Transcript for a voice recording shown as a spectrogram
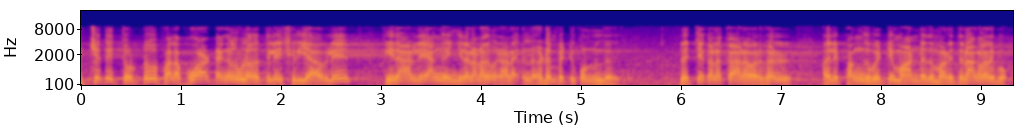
உச்சத்தை தொட்டு பல போராட்டங்கள் உலகத்திலே சிரியாவிலே ஈரானிலே அங்கே இங்கே நட இடம்பெற்று கொண்டிருந்தது. லட்சக்கணக்கானவர்கள் அதில் பங்கு பெற்று மாண்டது மாநிலத்தை நாங்கள் அறிவோம்.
